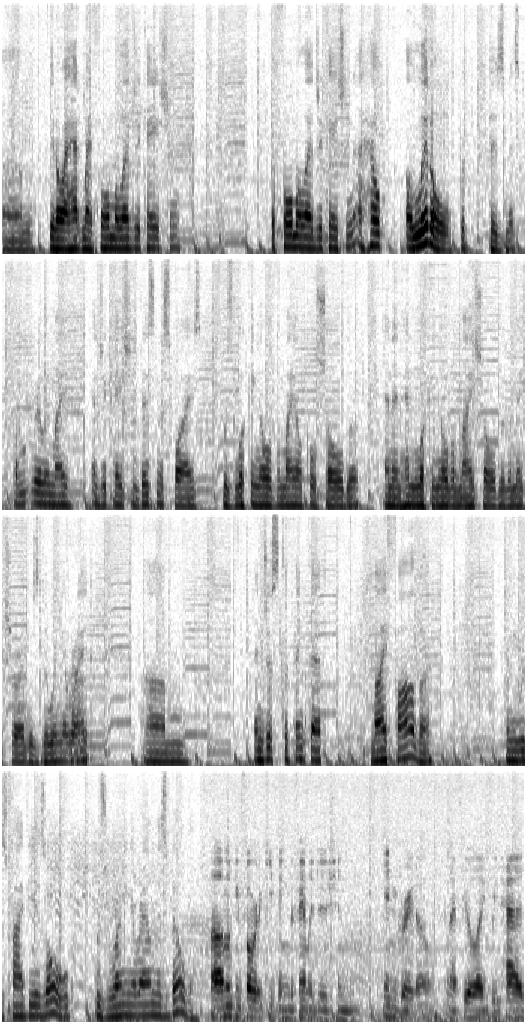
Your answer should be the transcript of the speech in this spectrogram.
Um, you know, I had my formal education. The formal education helped a little with business, but really my education business-wise was looking over my uncle's shoulder and then him looking over my shoulder to make sure I was doing it right. Um, and just to think that my father, when he was five years old, was running around this building. Uh, I'm looking forward to keeping the family tradition in Grado, and I feel like we've had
